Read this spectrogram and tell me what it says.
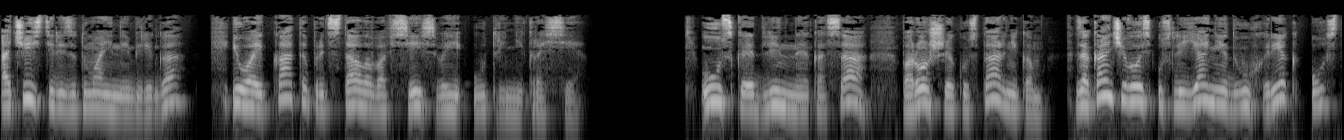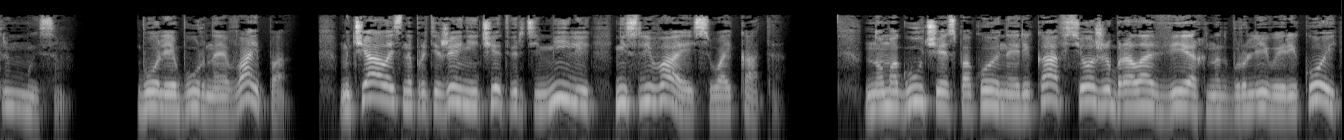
Очистились затуманенные берега, и Уайката предстала во всей своей утренней красе. Узкая длинная коса, поросшая кустарником, заканчивалась у слияния двух рек острым мысом. Более бурная Вайпа мчалась на протяжении четверти мили, не сливаясь с Уайката. Но могучая спокойная река все же брала вверх над бурливой рекой,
